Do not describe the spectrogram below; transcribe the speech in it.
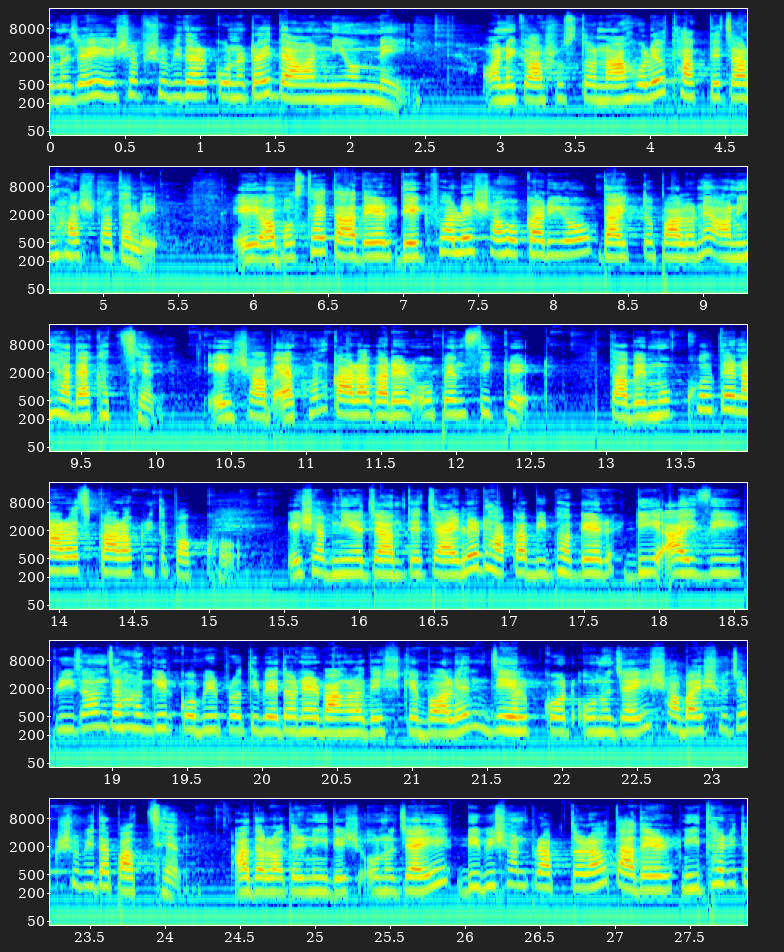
অনুযায়ী এইসব সুবিধার কোনোটাই দেওয়ার নিয়ম নেই। অনেকে অসুস্থ না হলেও থাকতে চান হাসপাতালে। এই অবস্থায় তাদের দেখভালের সহকারীও দায়িত্ব পালনে অনীহা দেখাচ্ছেন। এইসব এখন কারাগারের ওপেন সিক্রেট। তবে মুখ খুলতে নারাজ কারাকৃত পক্ষ। এসব নিয়ে জানতে চাইলে ঢাকা বিভাগের ডিআইজি প্রিজন জাহাঙ্গীর কবির প্রতিবেদনের বাংলাদেশকে বলেন, জেল কোড অনুযায়ী সবাই সুযোগ সুবিধা পাচ্ছেন। আদালতের নির্দেশ অনুযায়ী ডিভিশন প্রাপ্তরাও তাদের নির্ধারিত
